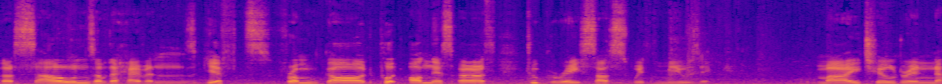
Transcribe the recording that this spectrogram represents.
The sounds of the heavens, gifts from God put on this earth to grace us with music. My children,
